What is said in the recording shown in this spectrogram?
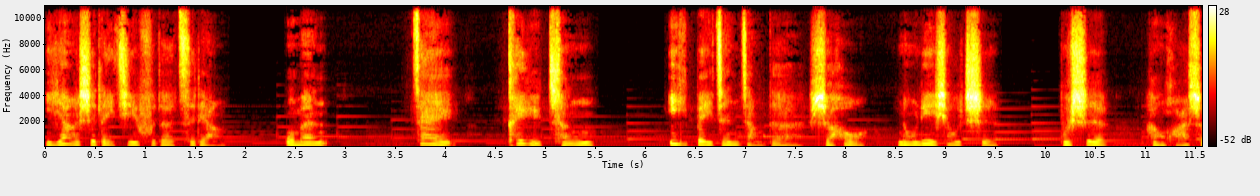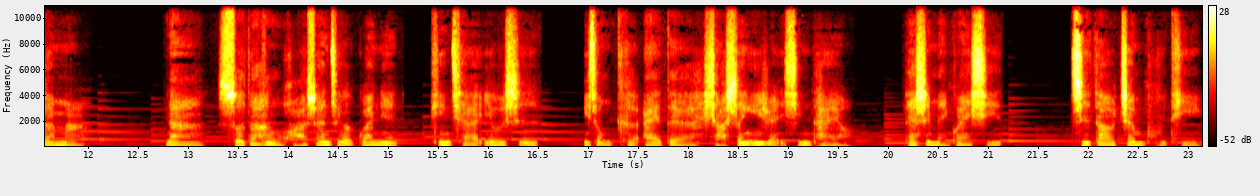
一样是累积福德资粮，我们在可以成亿倍增长的时候努力修持，不是很划算吗？那说到很划算这个观念，听起来又是一种可爱的小生意人心态哦。但是没关系，直到正菩提。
